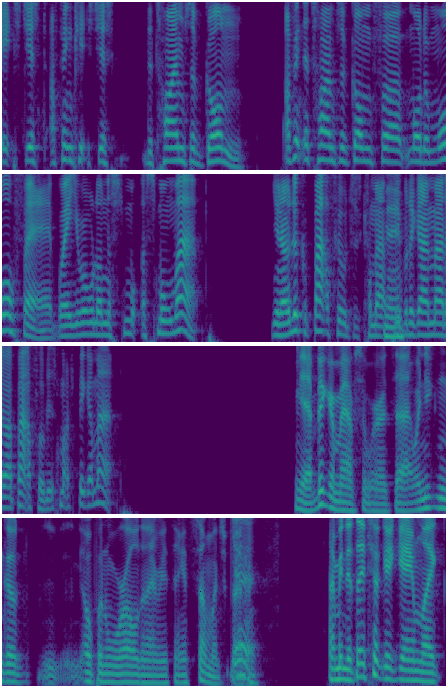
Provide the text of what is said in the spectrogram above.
it's just, I think it's just the times have gone. I think the times have gone for Modern Warfare, where you're all on a, sm- a small map. You know, look at Battlefield just come out. Yeah. People are going mad about Battlefield. It's a much bigger map. Yeah, bigger maps are where it's at. When you can go uh, open world and everything, it's so much better. Yeah. I mean, if they took a game like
